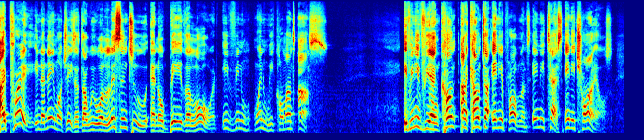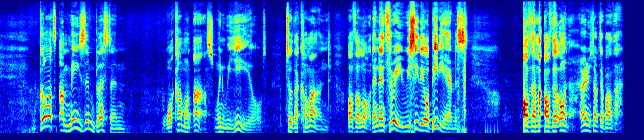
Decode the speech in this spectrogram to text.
I pray in the name of Jesus that we will listen to and obey the Lord even when we command us. Even if we encounter any problems, any tests, any trials, God's amazing blessing will come on us when we yield to the command of the Lord. And then three, we see the obedience of the of the owner. I already talked about that.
